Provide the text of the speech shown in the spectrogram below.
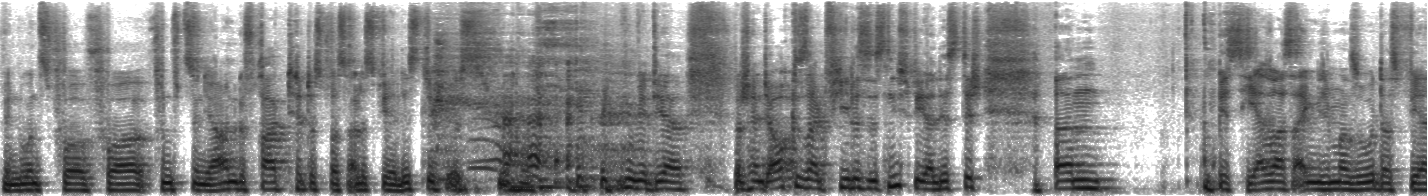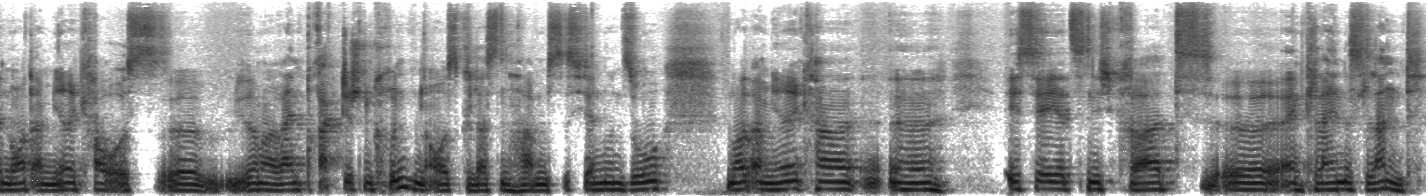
wenn du uns vor, vor 15 Jahren gefragt hättest, was alles realistisch ist, hätten wir dir wahrscheinlich auch gesagt, vieles ist nicht realistisch. Ähm, bisher war es eigentlich immer so, dass wir Nordamerika aus äh, ich sag mal, rein praktischen Gründen ausgelassen haben. Es ist ja nun so, Nordamerika äh, ist ja jetzt nicht gerade äh, ein kleines Land.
